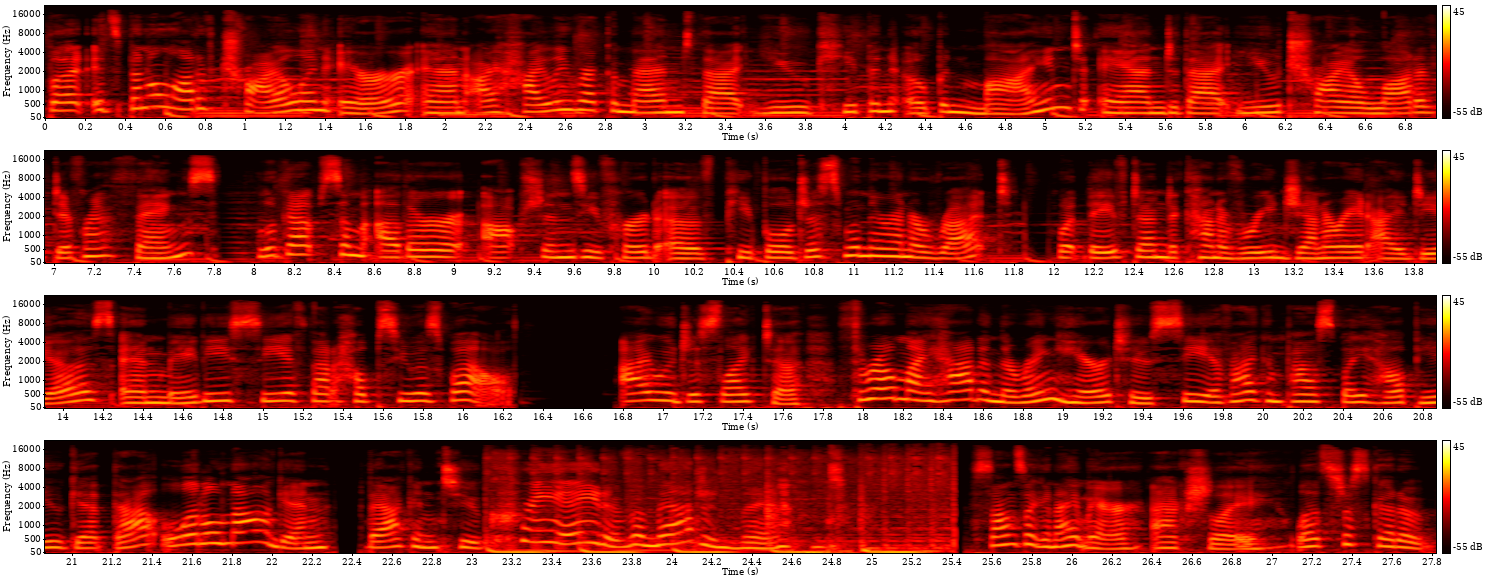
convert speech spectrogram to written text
But it's been a lot of trial and error, and I highly recommend that you keep an open mind and that you try a lot of different things. Look up some other options you've heard of people just when they're in a rut, what they've done to kind of regenerate ideas, and maybe see if that helps you as well. I would just like to throw my hat in the ring here to see if I can possibly help you get that little noggin back into creative imagine land. Sounds like a nightmare, actually. Let's just go to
